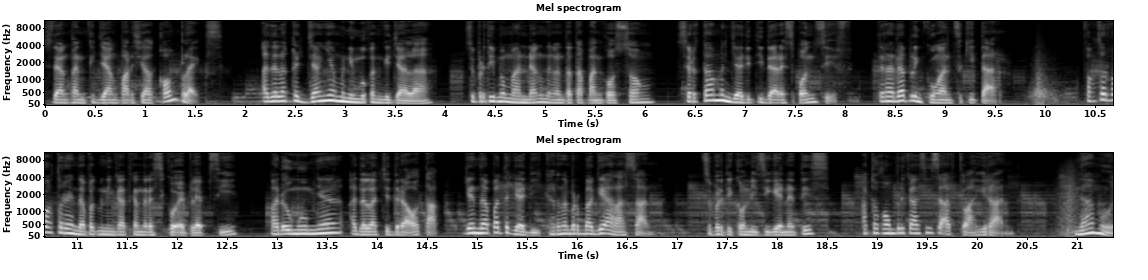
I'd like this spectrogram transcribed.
Sedangkan kejang parsial kompleks adalah kejang yang menimbulkan gejala seperti memandang dengan tatapan kosong serta menjadi tidak responsif terhadap lingkungan sekitar. Faktor-faktor yang dapat meningkatkan resiko epilepsi pada umumnya adalah cedera otak yang dapat terjadi karena berbagai alasan, seperti kondisi genetis atau komplikasi saat kelahiran. Namun,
